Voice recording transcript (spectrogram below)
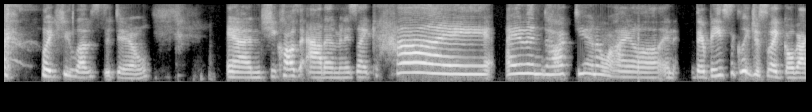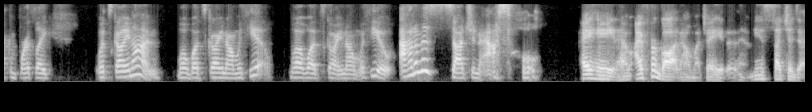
like she loves to do. And she calls Adam and is like, Hi, I haven't talked to you in a while. And they're basically just like go back and forth, like, What's going on? Well, what's going on with you? Well, what's going on with you? Adam is such an asshole. I hate him. I forgot how much I hated him. He is such a dick.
